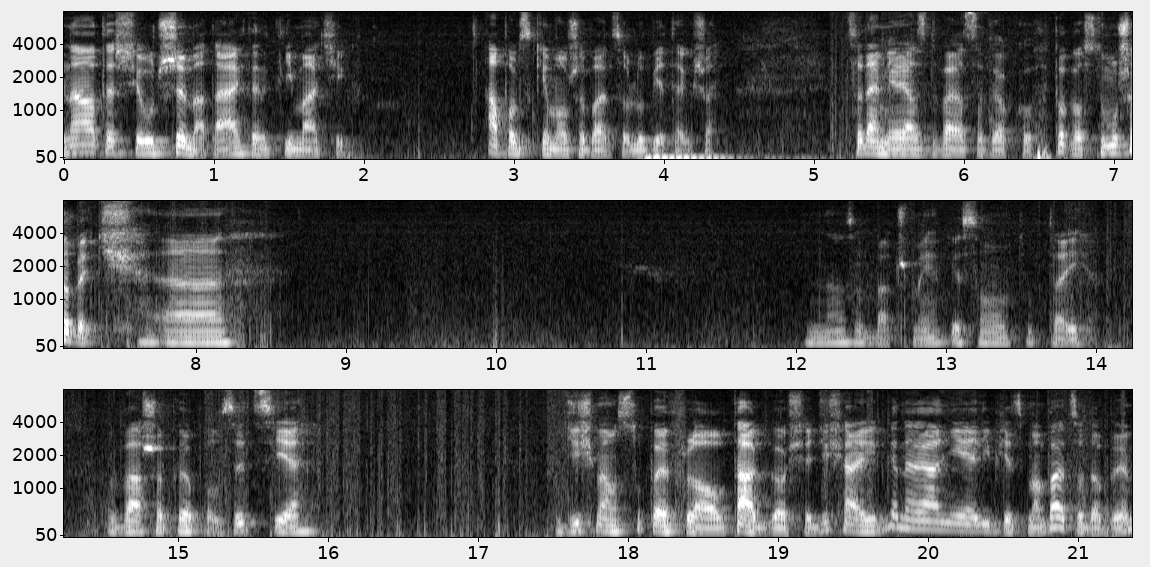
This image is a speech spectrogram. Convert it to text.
no też się utrzyma, tak, ten klimacik. A polskie morze bardzo lubię, także Co najmniej raz, dwa razy w roku. Po prostu muszę być. E... No zobaczmy, jakie są tutaj Wasze propozycje. Dziś mam super flow. Tak, Gosie, dzisiaj generalnie lipiec mam bardzo dobry.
